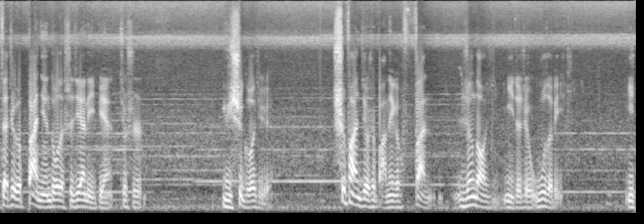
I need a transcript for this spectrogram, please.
在这个半年多的时间里边，就是与世隔绝，吃饭就是把那个饭扔到你的这个屋子里。你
